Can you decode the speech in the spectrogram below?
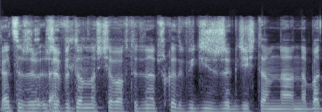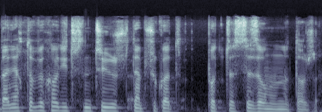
Ale co, że, że wydolnościowa wtedy na przykład widzisz, że gdzieś tam na, na badaniach to wychodzi, czy, czy już na przykład podczas sezonu na torze?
